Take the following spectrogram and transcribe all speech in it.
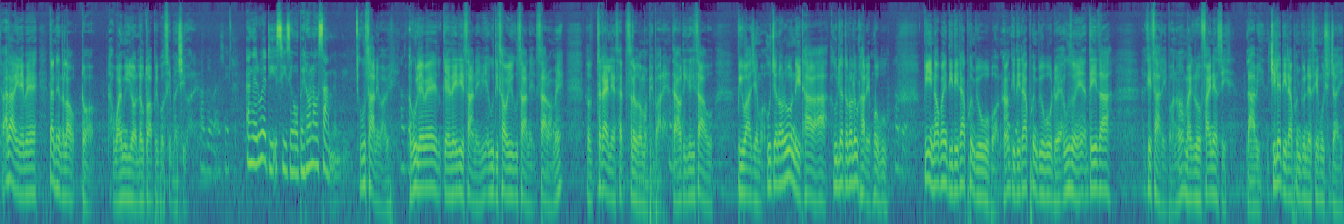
ဆိုတော့အဲ့ဒါတွေလည်းပဲတတ်နေတဲ့လောက်တော့ဒါဝိုင်းပြီးတော့လှုပ်သွားပေးဖို့စီမံရှိပါတယ်ဟုတ်ကဲ့ပါရှင်အန်ဂယ်တို့ရဲ့ဒီအစီအစဉ်ကိုဘယ်တော့လောက်စမလဲမသိဘူးအခုစနေပါပြီအခုလည်းပဲကယ်ဆယ်ရေးတွေစနေပြီအခုဒီဆောက်ရေးအခုစနေစတော့မယ်ဆိုတော့တက်တိုက်လည်းဆက်ဆက်လုပ်တော့မှာဖြစ်ပါတယ်ဒါအောင်ဒီကိစ္စကိုပြီးွားခြင်းပေါ့အခုကျွန်တော်တို့အနေထားကအခုလက်တော်လှုပ်ထားတယ်မဟုတ်ဘူးဟုတ်ကဲ့ပြီးရင်နောက်ပိုင်းဒီ data ဖွံ့ဖြိုးဖို့ပေါ့နော်ဒီ data ဖွံ့ဖြိုးဖို့အတွက်အခုဆိုရင်အသေးသား ကိစ္စတွေပေါ့နော် micro finance တွေလာပြီကြီးလက် data ဖွံ့ဖြိုးနေဆေးမှုရှိကြရေး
